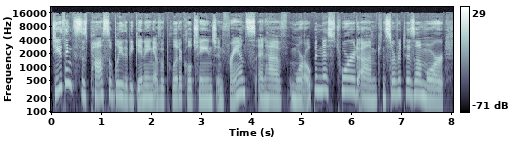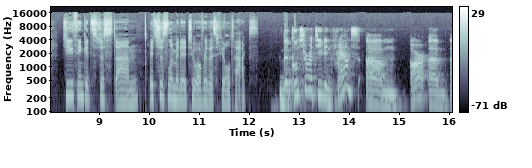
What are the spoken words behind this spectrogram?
Do you think this is possibly the beginning of a political change in France and have more openness toward um, conservatism, or do you think it's just um, it's just limited to over this fuel tax? The conservative in France um, are a, a,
